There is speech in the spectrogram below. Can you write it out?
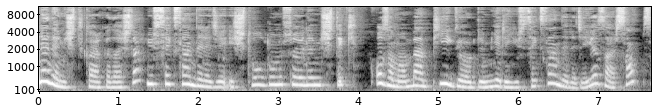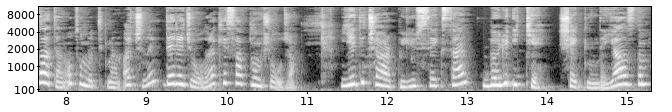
ne demiştik arkadaşlar? 180 dereceye eşit olduğunu söylemiştik. O zaman ben pi gördüğüm yere 180 derece yazarsam zaten otomatikman açını derece olarak hesaplamış olacağım. 7 çarpı 180 bölü 2 şeklinde yazdım.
